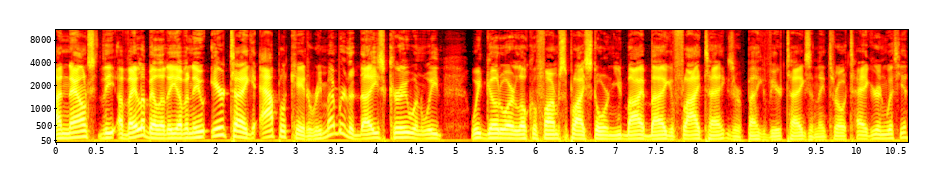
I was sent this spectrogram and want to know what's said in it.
announced the availability of a new ear tag applicator. Remember the days, crew, when we'd we'd go to our local farm supply store and you'd buy a bag of fly tags or a bag of ear tags and they'd throw a tagger in with you?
